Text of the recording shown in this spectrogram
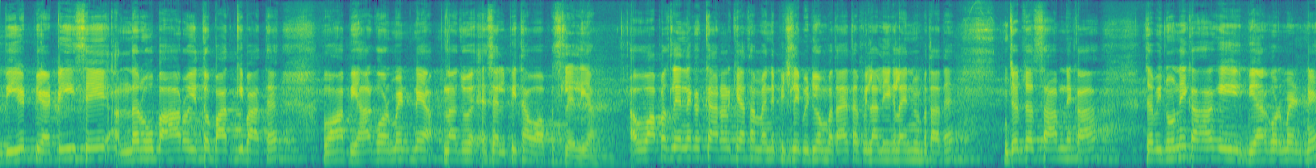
बी एड से अंदर हो, बाहर हो, ये तो बात की बात है। वहाँ बिहार गवर्नमेंट ने अपना जो एसएलपी था, वापस ले लिया। अब वापस लेने का कारण क्या था मैंने पिछले वीडियो में बताया था, फ़िलहाल एक लाइन में बता दें। जब जज साहब ने कहा, जब इन्होंने कहा कि बिहार गवर्नमेंट ने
